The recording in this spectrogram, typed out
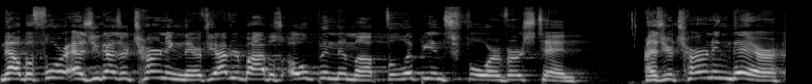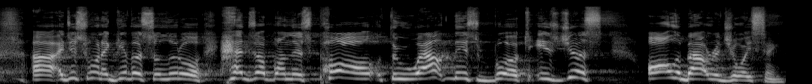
Now, before, as you guys are turning there, if you have your Bibles, open them up. Philippians 4, verse 10. As you're turning there, uh, I just want to give us a little heads up on this. Paul, throughout this book, is just all about rejoicing.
